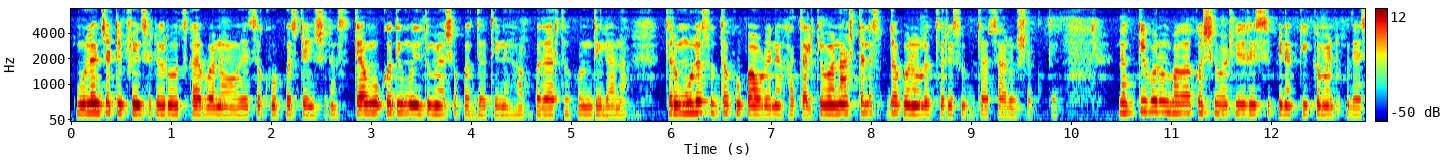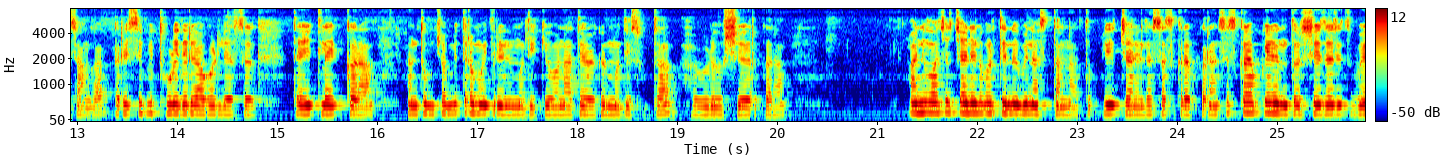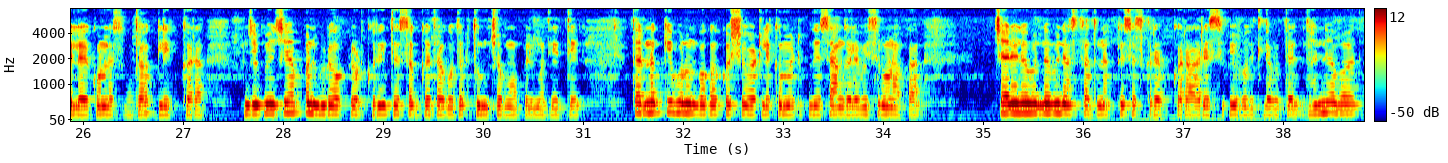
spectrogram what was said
मुलांच्या टिफिनसाठी रोज काय बनवावं याचं खूपच टेन्शन असतं. त्यामुळे कधीमध्ये म्हणजे तुम्ही अशा पद्धतीने हा पदार्थ करून दिला ना तर मुलंसुद्धा खूप आवडीने खाताल किंवा नाश्त्यालासुद्धा बनवलं तरीसुद्धा चालू शकते. नक्की बनवून बघा कशी वाटली रेसिपी नक्की कमेंटमध्ये सांगा. रेसिपी थोडी जरी आवडली असेल तर एक लाईक करा. आणि तुमच्या मित्रमैत्रिणींमध्ये किंवा नातेवाईकांमध्ये सुद्धा हा व्हिडिओ शेअर करा. आणि माझ्या चॅनेलवरती नवीन असताना तर प्लीज चॅनलला सबस्क्राईब करा. आणि सबस्क्राईब केल्यानंतर शेजारीच बेल आयकॉनला सुद्धा क्लिक करा. म्हणजे मी जे आपण व्हिडिओ अपलोड करीन ते सगळ्यात अगोदर तुमच्या मोबाईलमध्ये येते. तर नक्की बनवून बघा कसे वाटले कमेंटमध्ये सांगायला विसरू नका. चॅनलवर नवीन असताल तर नक्की सबस्क्राईब करा. रेसिपी बघितल्याबद्दल धन्यवाद.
